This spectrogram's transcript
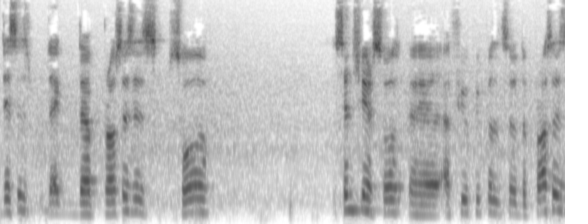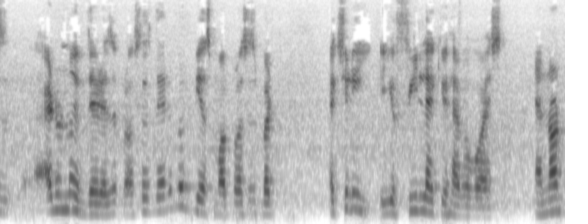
this is like the process is so, since we are so uh, a few people, so the process, I don't know if there is a process, there would be a small process, but actually you feel like you have a voice and not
